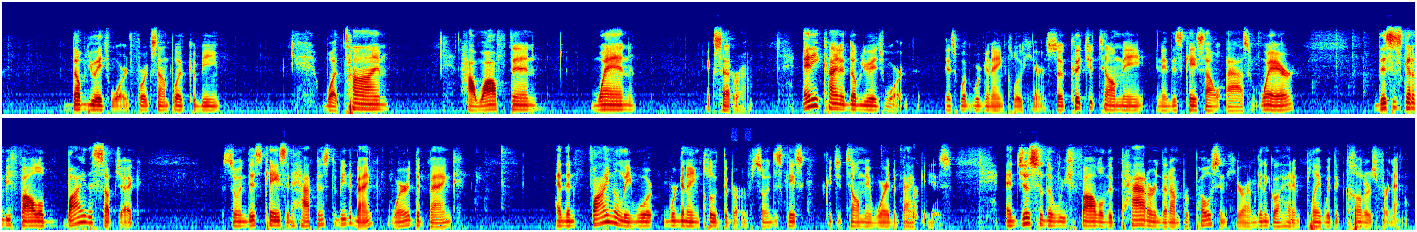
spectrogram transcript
WH word. For example, it could be what time, how often, when, etc. Any kind of WH word is what we're going to include here. So could you tell me, and in this case I will ask where, this is going to be followed by the subject, so in this case, it happens to be the bank, where the bank, and then finally, we're, we're going to include the verb. So in this case, could you tell me where the bank is? And just so that we follow the pattern that I'm proposing here, I'm going to go ahead and play with the colors for now.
